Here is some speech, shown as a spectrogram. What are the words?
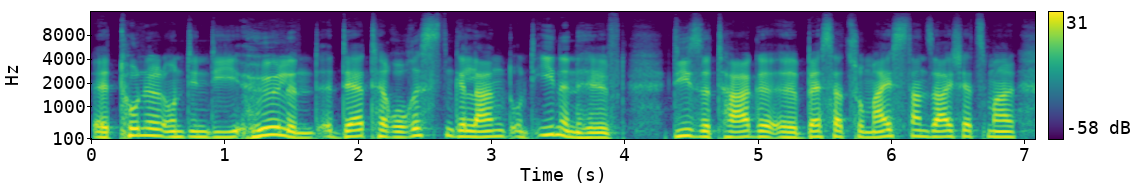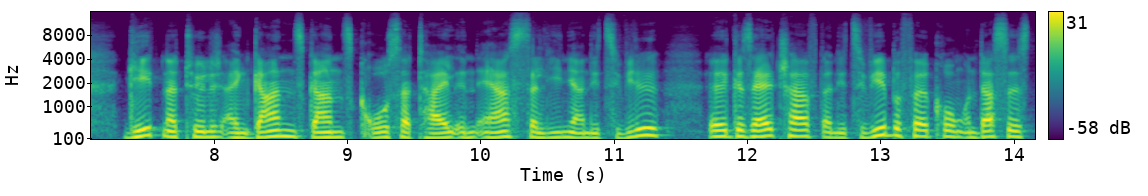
äh, Tunnel und in die Höhlen der Terroristen gelangt und ihnen hilft, diese Tage äh, besser zu meistern, sage ich jetzt mal, geht natürlich ein ganz, ganz großer Teil in erster Linie an die Zivilgesellschaft, an die Zivilbevölkerung und das ist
